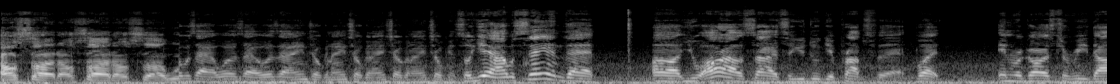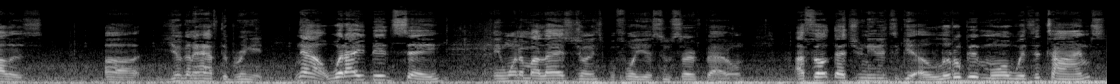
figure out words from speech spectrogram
Outside, outside, outside. What was that? What was that? What was that? I ain't joking. I ain't joking. I ain't joking. I ain't joking. So yeah, I was saying that uh, you are outside, so you do get props for that. But in regards to Reed Dollaz, uh, you're gonna have to bring it. Now, what I did say in one of my last joints before your Tsu Surf battle, I felt that you needed to get a little bit more with the times.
